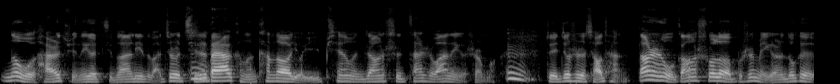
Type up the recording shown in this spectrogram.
那我还是举那个极端例子吧，就是其实嗯大家可能看到有一篇文章是三十万那个事儿嘛，嗯对，就是小坦。当然，我刚刚说了，不是每个人都可以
